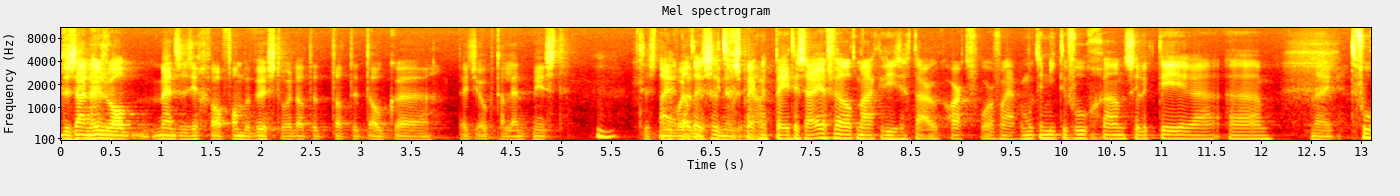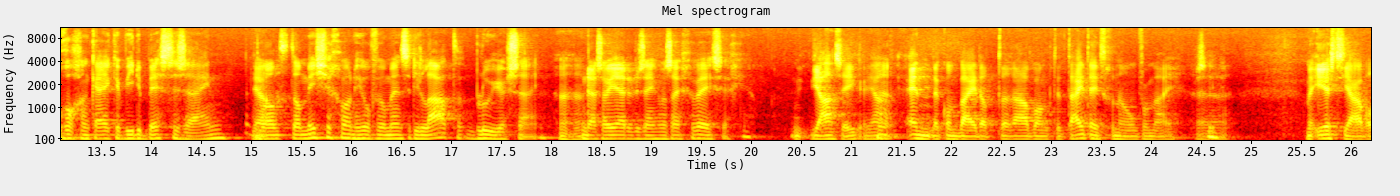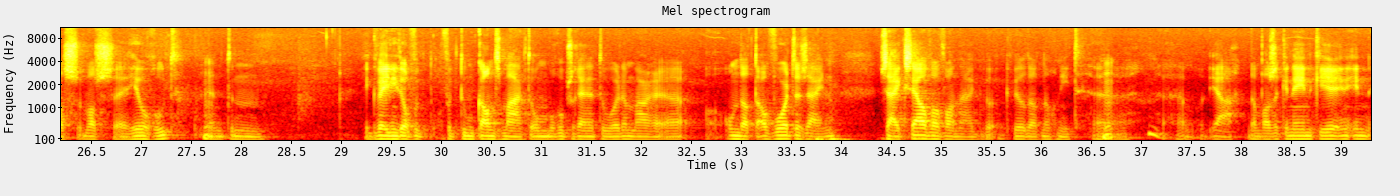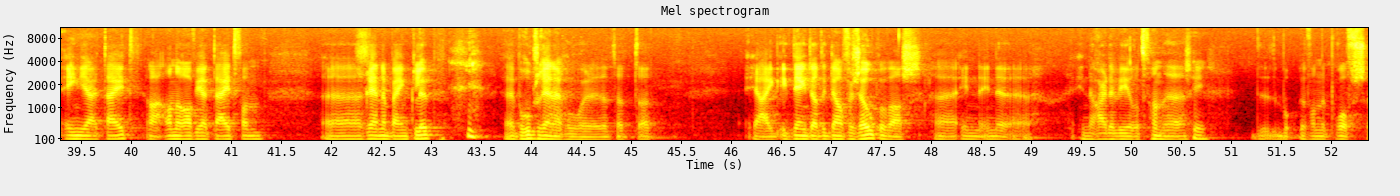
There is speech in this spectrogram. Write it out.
er zijn heus wel mensen zich wel van bewust hoor, dat, het, dat, het ook, eh, dat je ook talent mist. Mhm. Dus Nou ja, dat is het gesprek met Peter Zijerveld maakte die zich daar ook hard voor. Van, ja, we moeten niet te vroeg gaan selecteren. ehm, Nee, te vroeg al gaan kijken wie de beste zijn. Ja. Want dan mis je gewoon heel veel mensen die laat bloeiers zijn. Uh-huh. En daar zou jij er dus een van zijn geweest, zeg je. Ja, zeker. Ja. Ja. En er komt bij dat de Rabobank de tijd heeft genomen voor mij. Eh, mijn eerste jaar was, was eh, heel goed. Hm. En toen, ik weet niet of ik, of ik toen kans maakte om beroepsrenner te worden, maar eh, om dat al voor te zijn, zei ik zelf al van, nou, ik, wil, ik wil dat nog niet. Eh, Hm. eh, ja, dan was ik in één keer in, in één jaar tijd, nou, anderhalf jaar tijd van eh rennen bij een club, beroepsrenner geworden. Dat, dat, dat, ja, ik, ik denk dat ik dan verzopen was in, in, de, in de harde wereld van, de, de- van de profs.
